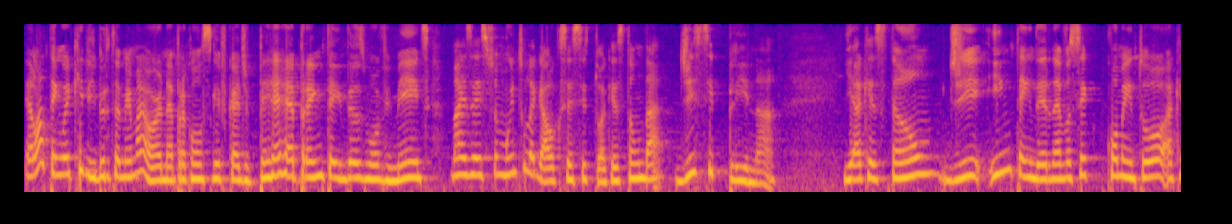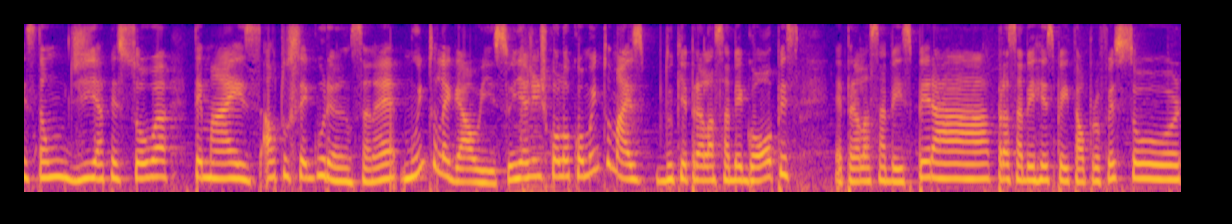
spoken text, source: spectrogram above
ela tem um equilíbrio também maior, né, para conseguir ficar de pé, para entender os movimentos, mas isso é muito legal que você citou a questão da disciplina. E a questão de entender, né? Você comentou a questão de a pessoa ter mais autossegurança, né? Muito legal isso. E a gente colocou muito mais do que para ela saber golpes, é para ela saber esperar, para saber respeitar o professor,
